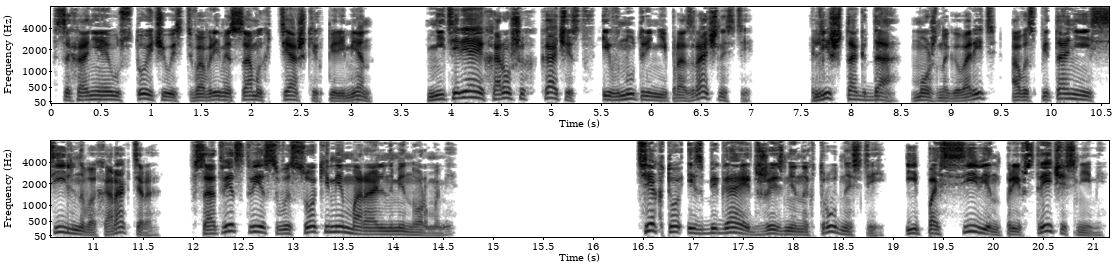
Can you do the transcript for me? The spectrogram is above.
сохраняя устойчивость во время самых тяжких перемен, не теряя хороших качеств и внутренней прозрачности, лишь тогда можно говорить о воспитании сильного характера в соответствии с высокими моральными нормами. Те, кто избегает жизненных трудностей и пассивен при встрече с ними,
